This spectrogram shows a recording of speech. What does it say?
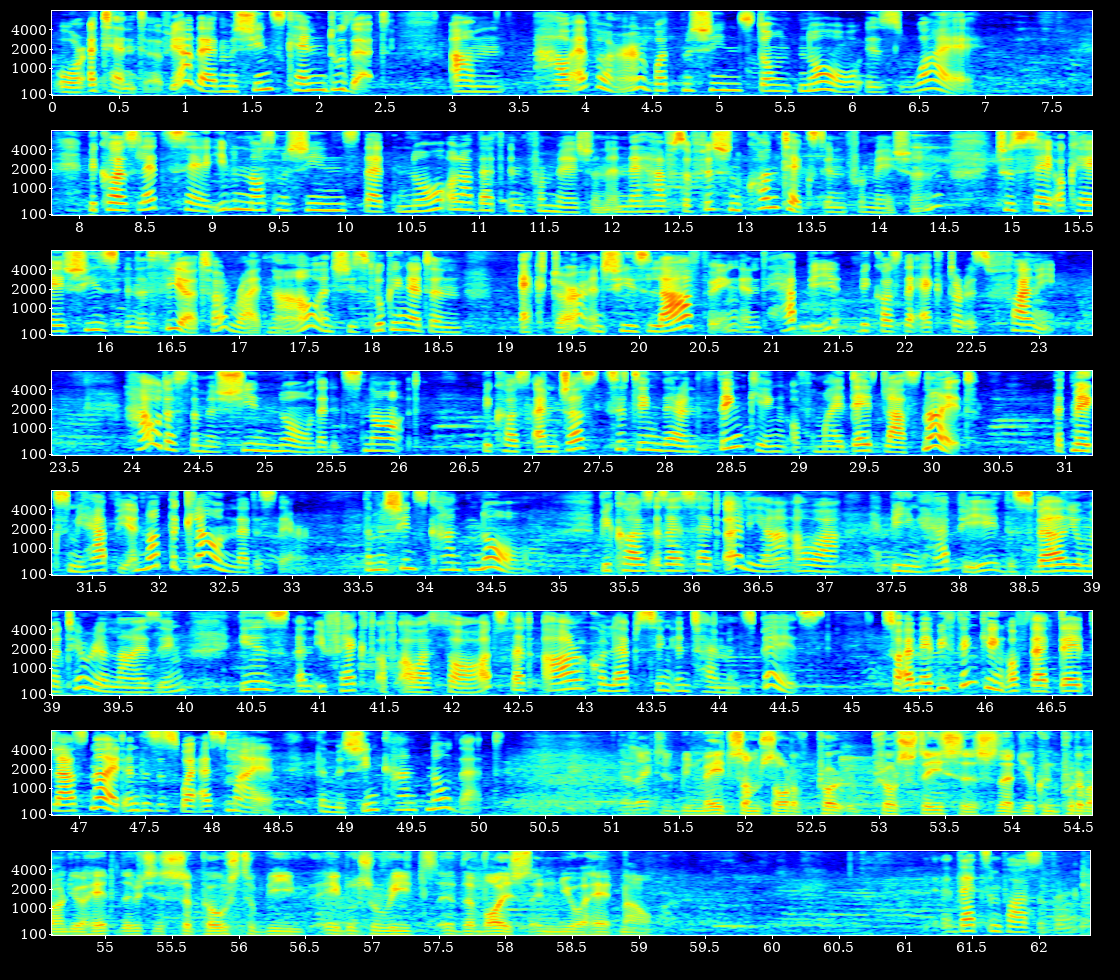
or attentive. Yeah, the machines can do that. Um, however, what machines don't know is why. Because let's say even those machines that know all of that information and they have sufficient context information to say, okay, she's in the theater right now and she's looking at an actor and she's laughing and happy because the actor is funny. How does the machine know that it's not because I'm just sitting there and thinking of my date last night that makes me happy and not the clown that is there. The machines can't know. Because, as I said earlier, our being happy, this value materializing, is an effect of our thoughts that are collapsing in time and space. So I may be thinking of that date last night, and this is why I smile. The machine can't know that. There's actually been made some sort of pro prosthesis that you can put around your head, which is supposed to be able to read the voice in your head now. That's impossible.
